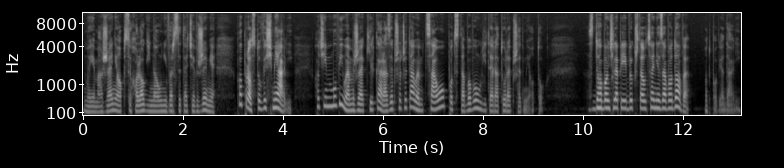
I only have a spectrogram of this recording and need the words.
moje marzenia o psychologii na Uniwersytecie w Rzymie. Po prostu wyśmiali, choć im mówiłem, że kilka razy przeczytałem całą podstawową literaturę przedmiotu. Zdobądź lepiej wykształcenie zawodowe, odpowiadali.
